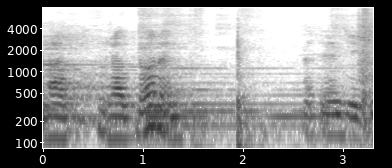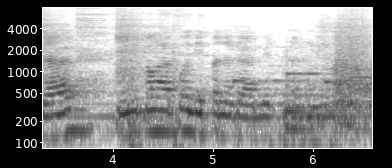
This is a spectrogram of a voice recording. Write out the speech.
Ralph, Ralph Lauren. At Angie, Jag. Yung iba nga po hindi pa nagamit talaga.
